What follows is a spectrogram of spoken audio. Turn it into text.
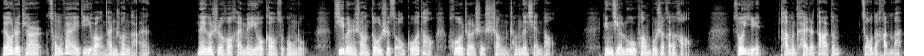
聊着天从外地往南川赶。那个时候还没有高速公路，基本上都是走国道或者是省城的县道，并且路况不是很好，所以他们开着大灯走得很慢。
